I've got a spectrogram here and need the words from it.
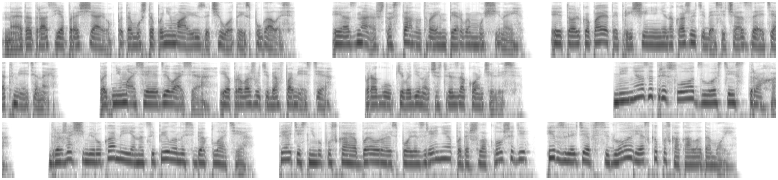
На этот раз я прощаю, потому что понимаю, из-за чего ты испугалась. Я знаю, что стану твоим первым мужчиной. И только по этой причине не накажу тебя сейчас за эти отметины. Поднимайся и одевайся, я провожу тебя в поместье. Прогулки в одиночестве закончились. Меня затрясло от злости и страха. Дрожащими руками я нацепила на себя платье. Пятясь, не выпуская Беура из поля зрения, подошла к лошади и, взлетев в седло, резко поскакала домой.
